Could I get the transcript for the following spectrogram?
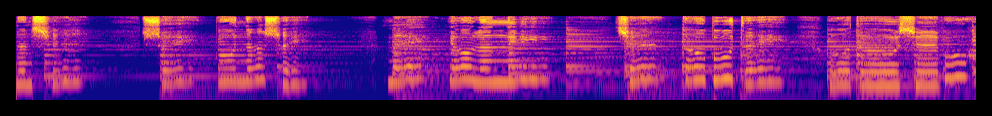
能吃，睡不能睡，没有了你，全都不对。我都学不会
